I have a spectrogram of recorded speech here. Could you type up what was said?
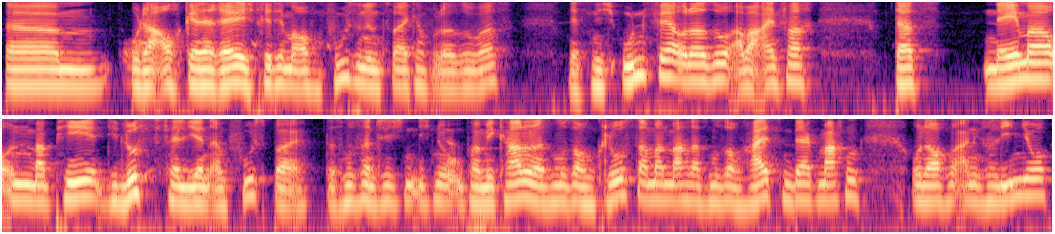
Ähm, oder auch generell, ich trete immer auf den Fuß in einem Zweikampf oder sowas. Jetzt nicht unfair oder so, aber einfach, dass Neymar und Mbappé die Lust verlieren am Fußball. Das muss natürlich nicht nur ja. Upamecano, das muss auch ein Klostermann machen, das muss auch ein Halzenberg machen und auch ein Angrelinho.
